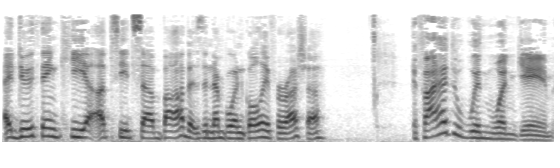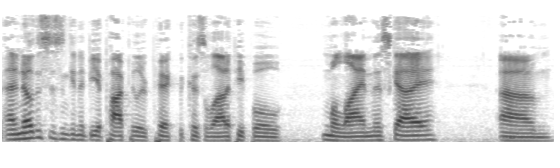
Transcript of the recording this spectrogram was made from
I do think he upseats uh, Bob as the number one goalie for Russia. If I had to win one game, and I know this isn't going to be a popular pick because a lot of people malign this guy, um,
